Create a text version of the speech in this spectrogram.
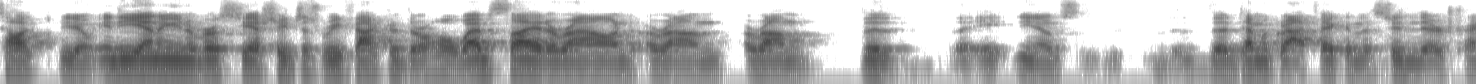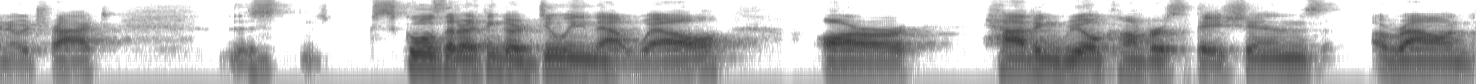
talk. You know, Indiana University actually just refactored their whole website around around around the, the you know the demographic and the student they're trying to attract. Schools that I think are doing that well are having real conversations around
